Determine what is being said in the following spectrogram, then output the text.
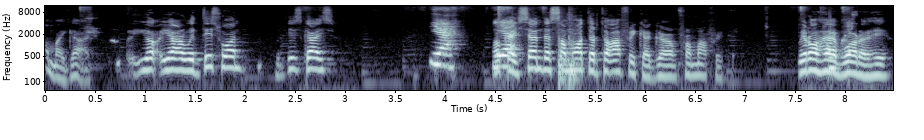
Oh my god. You, you are with this one? With these guys? yeah. Okay, Yeah. send us some water to Africa, girl. I'm from Africa. We don't have water here.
